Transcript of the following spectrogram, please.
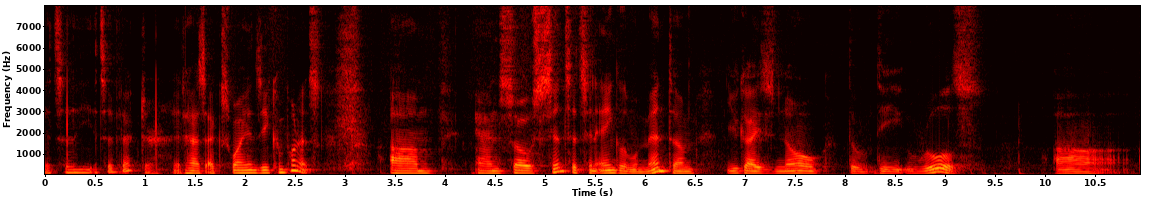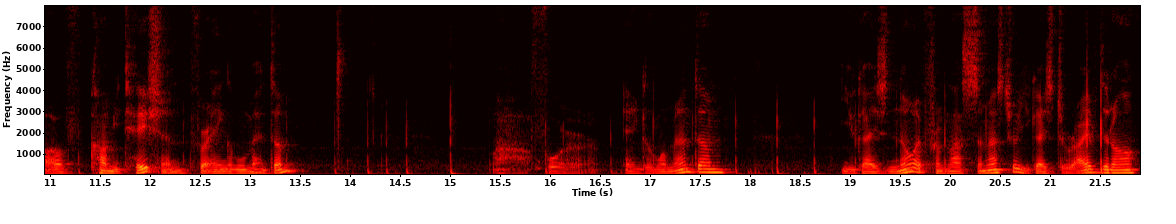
It's a, it's a vector. It has x, y, and z components. Um, and so since it's an angular momentum, you guys know the, the rules uh, of commutation for angular momentum. Uh, for angular momentum. You guys know it from last semester. You guys derived it all.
